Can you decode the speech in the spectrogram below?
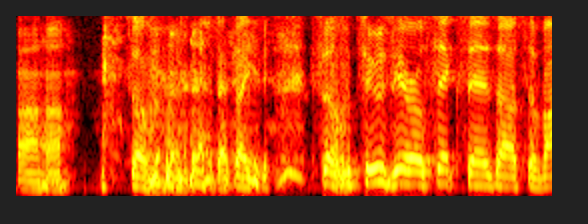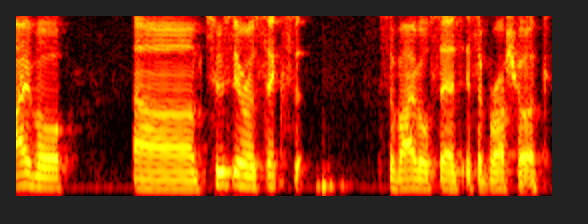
Uh huh. So that's how you do. So two zero six says uh, survival. Um, two zero six survival says it's a brush hook.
